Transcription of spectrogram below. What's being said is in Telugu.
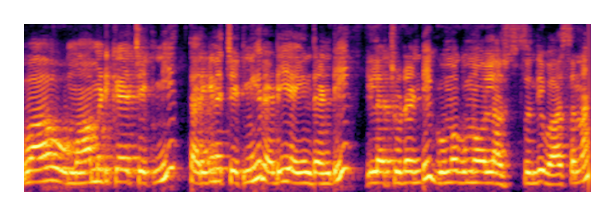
వావ్ మామిడికాయ చట్నీ తరిగిన చట్నీ రెడీ అయిందండి. ఇలా చూడండి గుమ గుమ వల్ల వస్తుంది వాసన.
